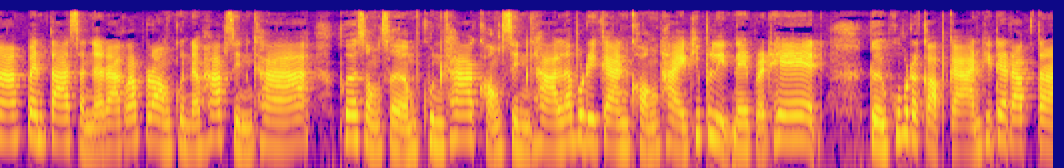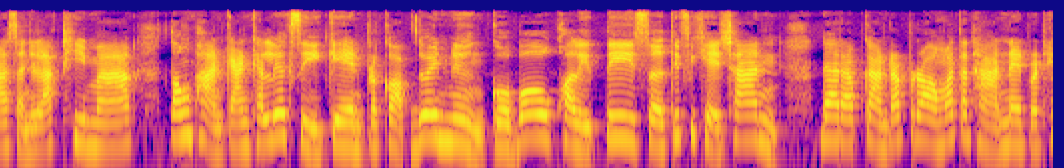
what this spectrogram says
Mark เป็นตราสัญลักษณ์รับรองคุณภาพสินค้า เพื่อส่งเสริมคุณค่าของสินค้าและบริการของไทยที่ผลิตในประเทศ โดยผู้ประกอบการที่ได้รับตราสัญลักษณ์ T-Mark ต้องผ่านการคัดเลือกสีเกณฑ์ประกอบด้วย 1. Global Quality Certification ได้รับการรับรองมาตรฐานในประเท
